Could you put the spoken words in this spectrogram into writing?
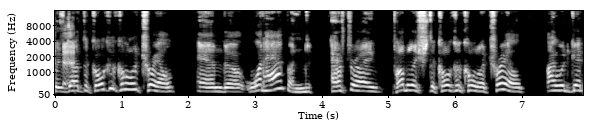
We've got the Coca Cola Trail, and uh, what happened after I published the Coca Cola Trail, I would get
